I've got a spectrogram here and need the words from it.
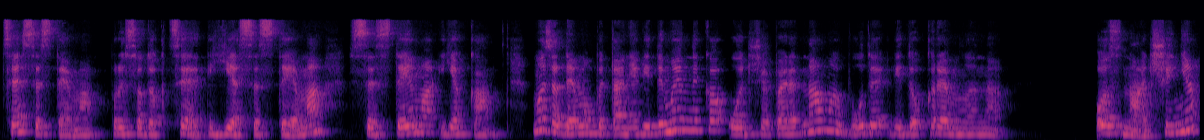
це система. Присудок це є система, система яка. Ми задаємо питання від іменника, отже, перед нами буде відокремлене означення,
